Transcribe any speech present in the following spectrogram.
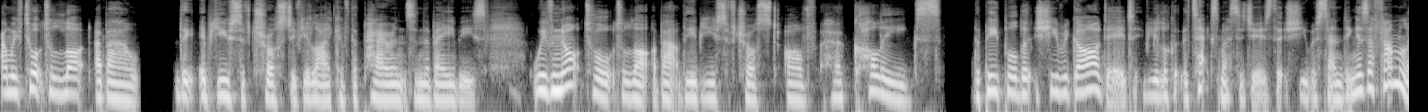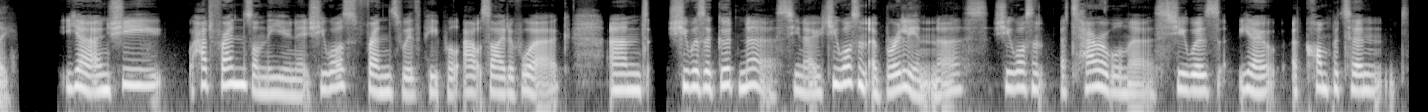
And we've talked a lot about the abuse of trust, if you like, of the parents and the babies. We've not talked a lot about the abuse of trust of her colleagues, the people that she regarded, if you look at the text messages that she was sending as a family. Yeah, and she had friends on the unit. She was friends with people outside of work and she was a good nurse, you know. She wasn't a brilliant nurse. She wasn't a terrible nurse. She was, you know, a competent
